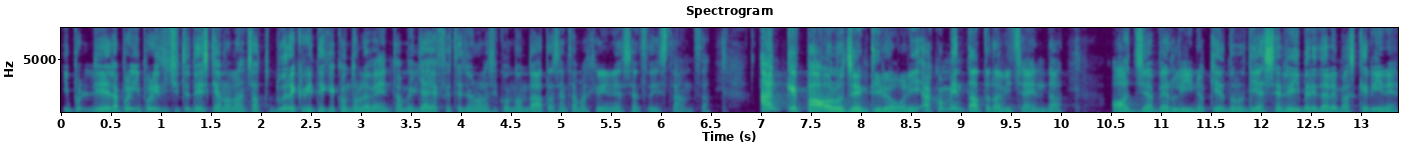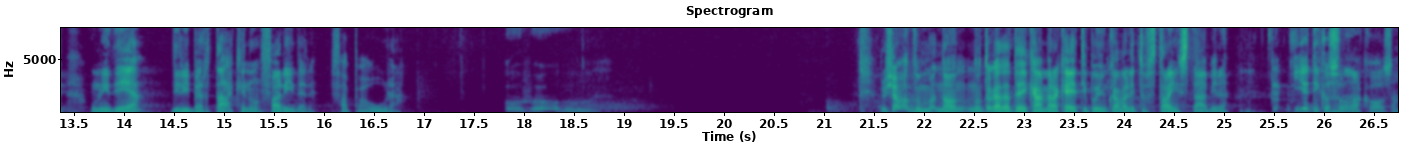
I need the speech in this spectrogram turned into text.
I, la I politici tedeschi hanno lanciato dure critiche contro l'evento. A migliaia festeggiano la seconda ondata senza mascherine e senza distanza. Anche Paolo Gentiloni ha commentato la vicenda. Oggi a Berlino chiedono di essere liberi dalle mascherine. Un'idea di libertà che non fa ridere, fa paura. Uhu. Riusciamo a zoom? No, non toccate la telecamera che è tipo un cavalletto stra instabile. Io dico solo una cosa.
